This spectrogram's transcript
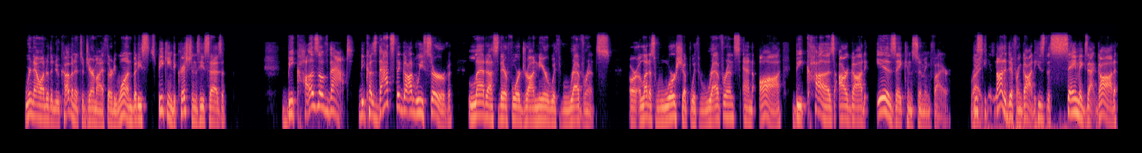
We're now under the new covenant of Jeremiah 31. But he's speaking to Christians. He says, because of that, because that's the God we serve, let us therefore draw near with reverence or let us worship with reverence and awe because our God is a consuming fire. Right. He's, he's, not a different God. He's the same exact God.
